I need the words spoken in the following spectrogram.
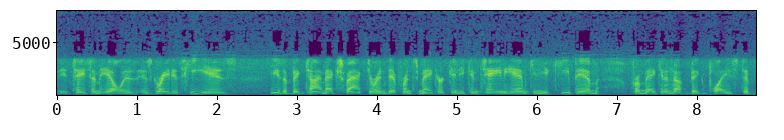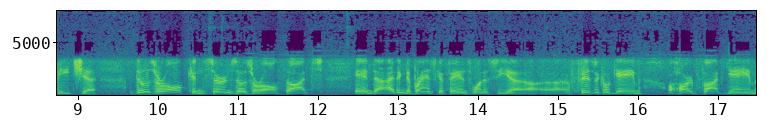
Taysom Hill, is as great as he is, he's a big time X factor and difference maker. Can you contain him? Can you keep him from making enough big plays to beat you? Those are all concerns. Those are all thoughts. And uh, I think Nebraska fans want to see a, a, physical game, a hard fought game,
